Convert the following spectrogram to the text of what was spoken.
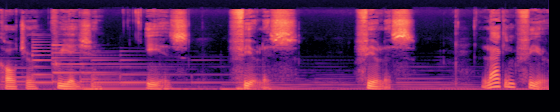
culture creation is fearless. Fearless. Lacking fear,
